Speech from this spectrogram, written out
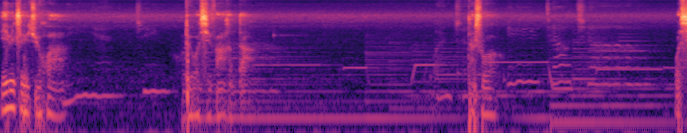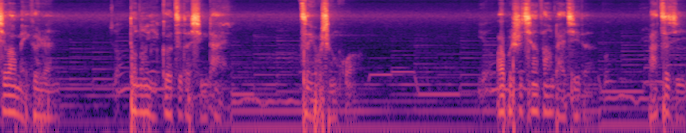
因为这一句话启发很大。他说。我希望每个人都能以各自的形态自由生活，而不是千方百计的把自己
